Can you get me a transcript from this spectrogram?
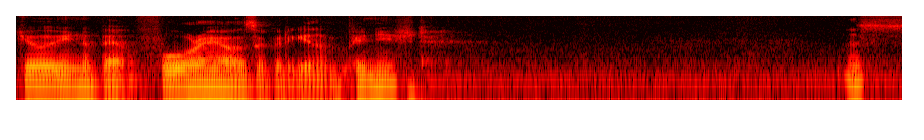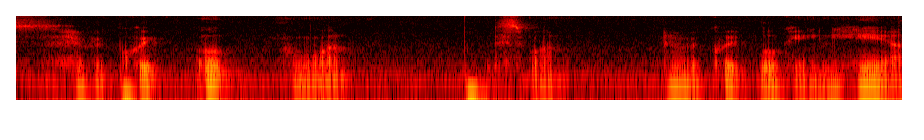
due in about four hours. I've got to get them finished. Let's have a quick, oh, I want this one. Have a quick look in here.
